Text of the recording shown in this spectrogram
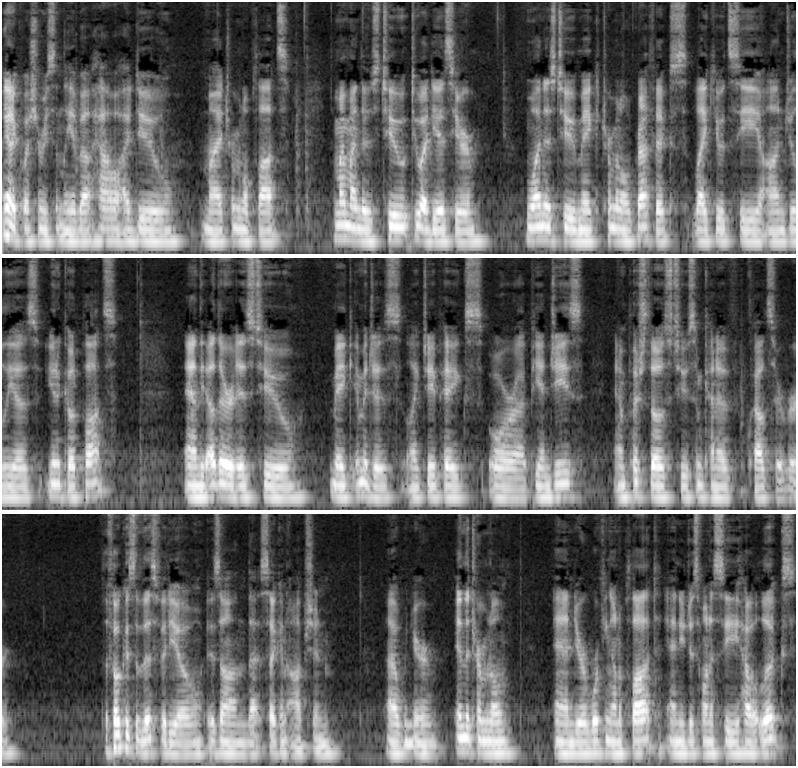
I got a question recently about how I do my terminal plots. In my mind, there's two two ideas here. One is to make terminal graphics like you would see on Julia's Unicode plots, and the other is to make images like JPEGs or uh, PNGs and push those to some kind of cloud server. The focus of this video is on that second option. Uh, when you're in the terminal, and you're working on a plot and you just want to see how it looks,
